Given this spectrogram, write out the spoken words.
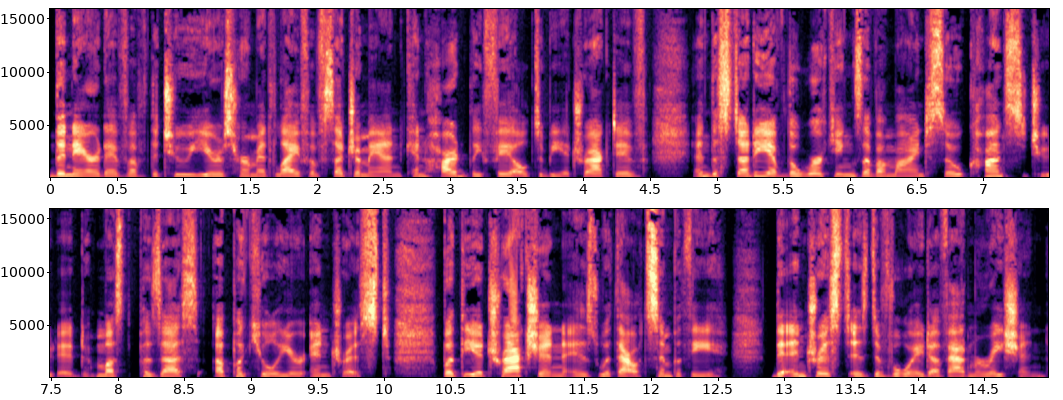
The narrative of the two years' hermit life of such a man can hardly fail to be attractive, and the study of the workings of a mind so constituted must possess a peculiar interest. But the attraction is without sympathy, the interest is devoid of admiration.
